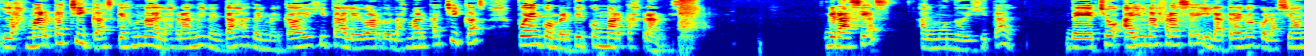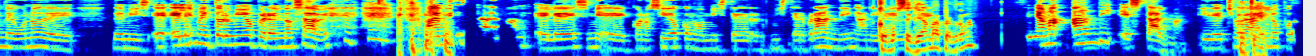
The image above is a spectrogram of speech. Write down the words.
las marcas chicas, que es una de las grandes ventajas del mercado digital, Eduardo, las marcas chicas pueden convertir con marcas grandes. Gracias al mundo digital. De hecho, hay una frase, y la traigo a colación de uno de, mis, eh, él es mentor mío, pero él no sabe. Andy Stallman, él es eh, conocido como Mr. Mr. Branding. ¿Cómo se llama, perdón? Se llama Andy Stallman, y de hecho a él lo podemos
